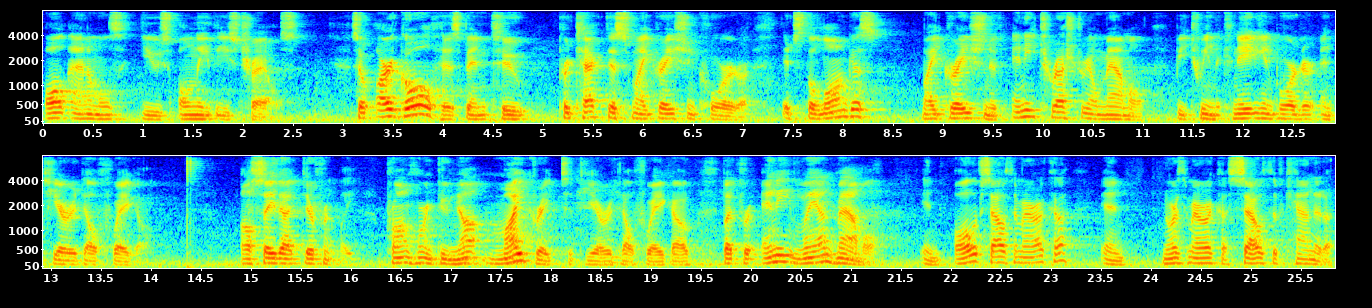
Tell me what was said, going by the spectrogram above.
all animals use only these trails. So our goal has been to protect this migration corridor. It's the longest migration of any terrestrial mammal between the Canadian border and Tierra del Fuego. I'll say that differently. Pronghorn do not migrate to Tierra del Fuego, but for any land mammal in all of South America and North America south of Canada,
